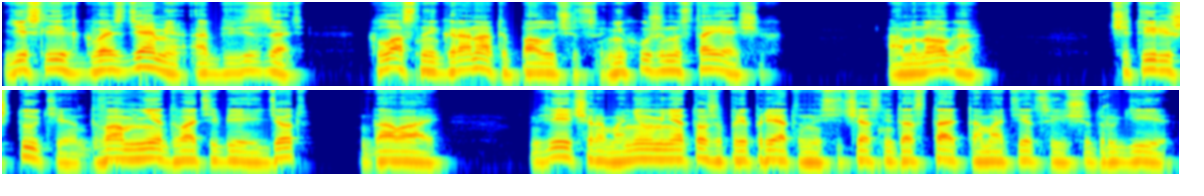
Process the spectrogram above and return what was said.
Если их гвоздями обвязать, классные гранаты получатся, не хуже настоящих. А много? Четыре штуки, два мне, два тебе идет? Давай. Вечером они у меня тоже припрятаны, сейчас не достать, там отец и еще другие.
